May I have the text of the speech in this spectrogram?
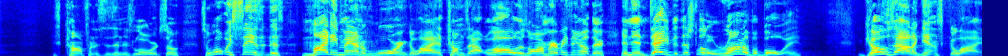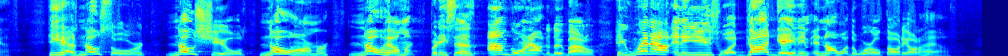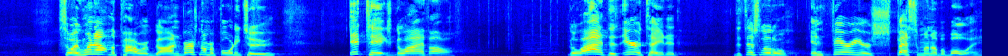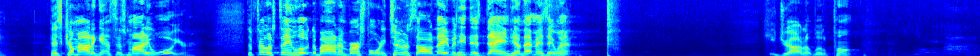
His confidence is in his Lord. So, so what we see is that this mighty man of war in Goliath comes out with all of his armor, everything out there, and then David, this little run of a boy, goes out against Goliath. He has no sword, no shield, no armor, no helmet, but he says, I'm going out to do battle. He went out and he used what God gave him and not what the world thought he ought to have. So he went out in the power of God. In verse number 42, it ticks Goliath off. Goliath is irritated that this little inferior specimen of a boy has come out against this mighty warrior. The Philistine looked about in verse 42 and saw David. He disdained him. That means he went, You dried up little punk.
